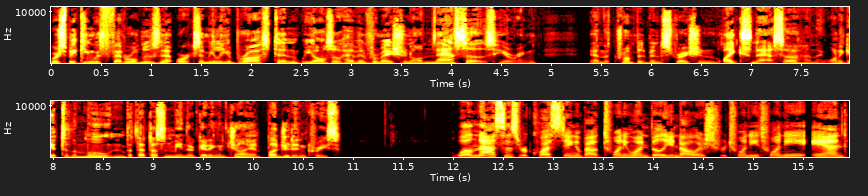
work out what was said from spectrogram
We're speaking with Federal News Network's Amelia Brust, and we also have information on NASA's hearing. And the Trump administration likes NASA and they want to get to the moon, but that doesn't mean they're getting a giant budget increase. Well, NASA's requesting about $21 billion for 2020. And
